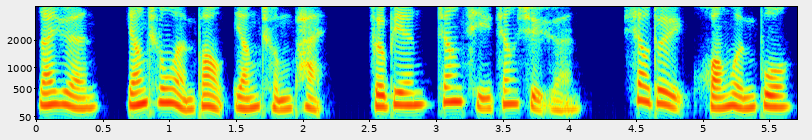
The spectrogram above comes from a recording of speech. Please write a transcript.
来源：羊城晚报羊城派，责编：张琪、江雪源，校对：黄文波。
